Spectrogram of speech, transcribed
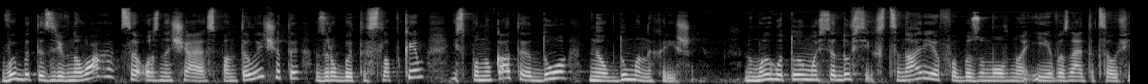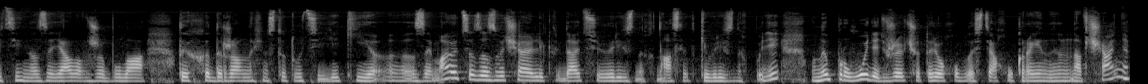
Вибити з рівноваги це означає спантеличити, зробити слабким і спонукати до необдуманих рішень. Ну, ми готуємося до всіх сценаріїв, безумовно, і ви знаєте, це офіційна заява вже була тих державних інституцій, які е, займаються зазвичай ліквідацією різних наслідків різних подій. Вони проводять вже в чотирьох областях України навчання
